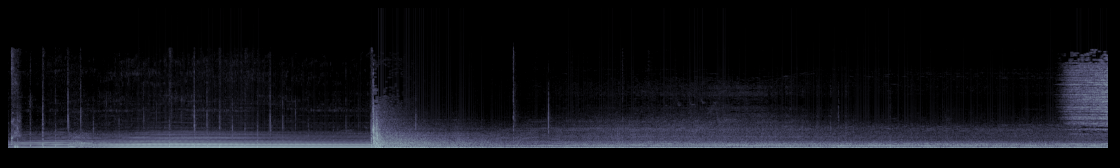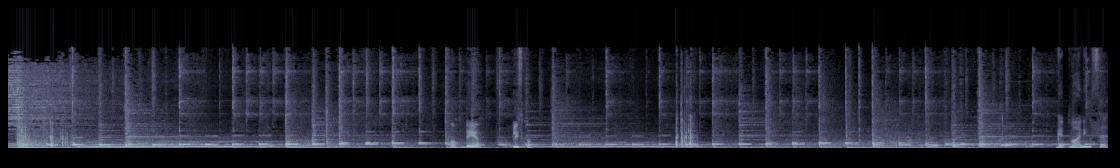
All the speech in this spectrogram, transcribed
Okay Daya please come morning sir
